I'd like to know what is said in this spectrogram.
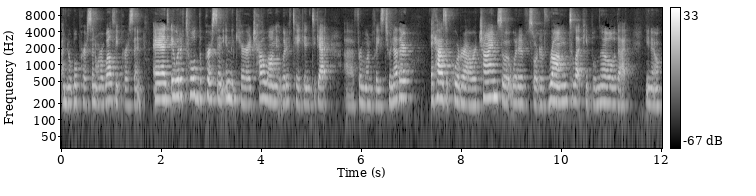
a noble person or a wealthy person. And it would have told the person in the carriage how long it would have taken to get uh, from one place to another. It has a quarter hour chime, so it would have sort of rung to let people know that, you know,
